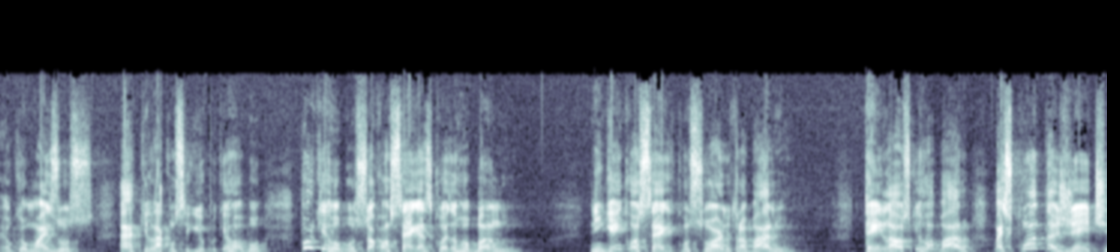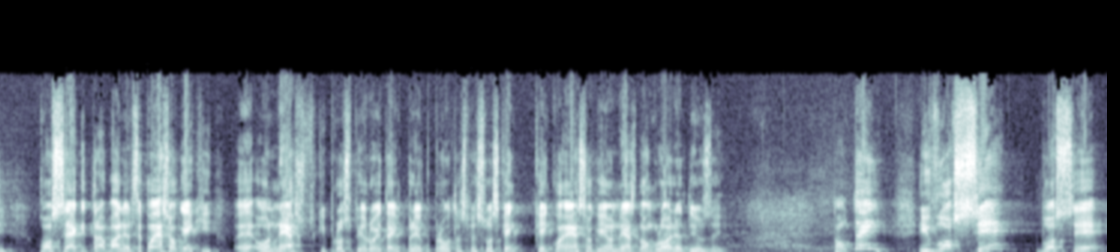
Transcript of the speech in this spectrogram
É o que eu mais ouço. É, que lá conseguiu porque roubou. Por que roubou? Só consegue as coisas roubando? Ninguém consegue com o suor do trabalho? Tem lá os que roubaram. Mas quanta gente consegue trabalhar? Você conhece alguém que é honesto, que prosperou e dá emprego para outras pessoas? Quem, quem conhece alguém honesto, dá um glória a Deus aí. Então tem. E você, você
